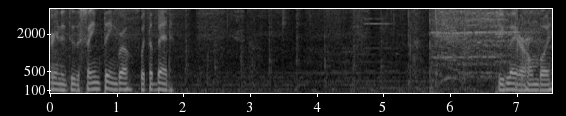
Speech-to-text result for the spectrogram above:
We're gonna do the same thing, bro, with the bed. See you later, homeboy.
